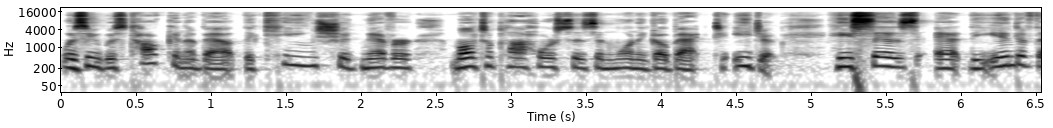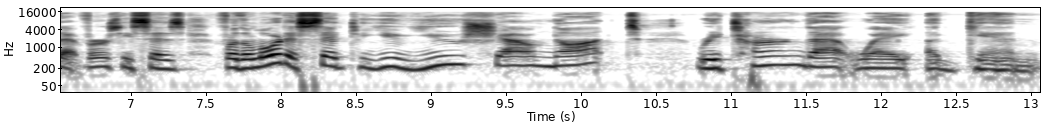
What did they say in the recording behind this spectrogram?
was he was talking about the king should never multiply horses and want to go back to Egypt. He says at the end of that verse, he says, For the Lord has said to you, You shall not return that way again.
